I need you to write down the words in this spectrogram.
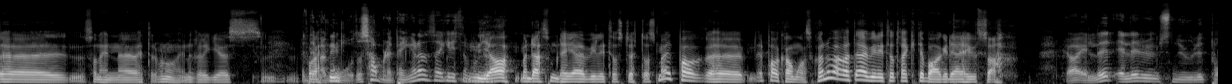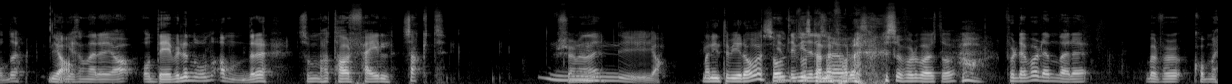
uh, sånn henne, hva heter det for noe, en religiøs forretning? Men det er godt gode å samle penger da, sier Kristian. Ja, men dersom de er villige til å støtte oss med et par, uh, et par kamera, så kan det være at de er villige til å trekke tilbake det jeg sa. ja, eller, eller snu litt på det Ja. Sånn der, ja Og det ville noen andre som tar feil sagt Skjønner du? Mm, Ja. Men inntil videre, så, Inntil så stemmer jeg for det. så, får det bare stå For det var den der Bare for å komme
